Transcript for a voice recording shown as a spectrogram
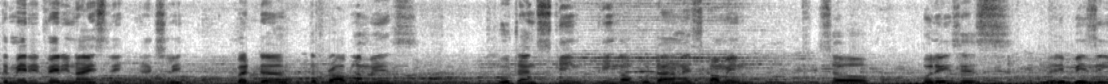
they made it very nicely actually but uh, the problem is bhutan's king king of bhutan is coming. So police is very busy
